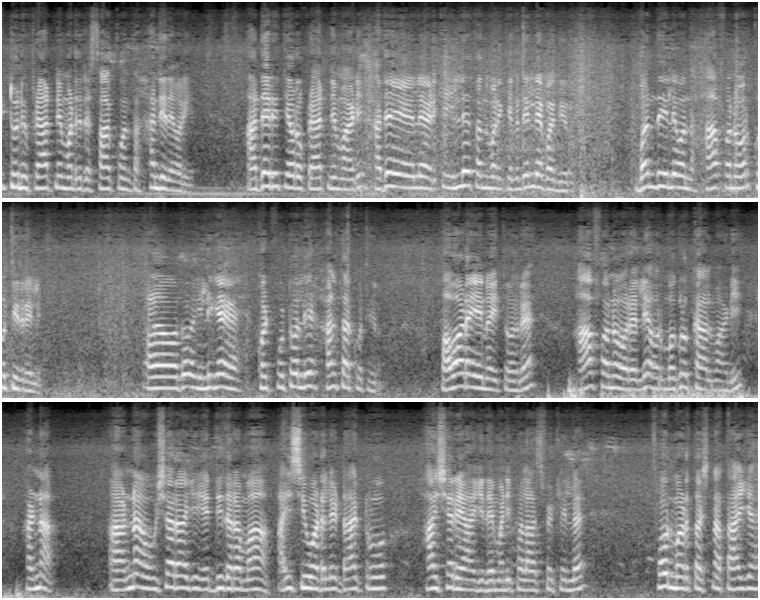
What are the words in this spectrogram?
ಇಟ್ಟು ನೀವು ಪ್ರಾರ್ಥನೆ ಮಾಡಿದರೆ ಸಾಕು ಅಂತ ಅಂದಿದೆ ಅವರಿಗೆ. ಅದೇ ರೀತಿ ಅವರು ಪ್ರಾರ್ಥನೆ ಮಾಡಿ, ಅದೇ ಎಲೆ ಅಡಿಕೆ ಇಲ್ಲೇ ತಂದು ಮಾಡ್ಕೊಂಡು ಇಲ್ಲೇ ಬಂದಿರು. ಬಂದು ಇಲ್ಲಿ ಒಂದು ಹಾಫ್ ಅನ್ ಅವರ್ ಕೂತಿದ್ರು ಇಲ್ಲಿ. ಅದು ಇಲ್ಲಿಗೆ ಕೊಟ್ಬಿಟ್ಟು ಅಲ್ಲಿ ಅಳ್ತಾ ಕೂತಿದ್ರು ಪವಾಡ ಏನಾಯಿತು ಅಂದರೆ ಹಾಫ್ ಆನ್ ಅವರಲ್ಲಿ ಅವ್ರ ಮಗಳು ಕಾಲ್ ಮಾಡಿ, ಅಣ್ಣ ಅಣ್ಣ ಹುಷಾರಾಗಿ ಎದ್ದಿದ್ದಾರಮ್ಮ ಐ ಸಿ ವಾರ್ಡಲ್ಲಿ ಡಾಕ್ಟ್ರು ಆಶ್ಚರ್ಯ ಆಗಿದೆ ಮಣಿಪಾಲ್ ಹಾಸ್ಪಿಟ್ಲಲ್ಲೇ. ಫೋನ್ ಮಾಡಿದ ತಕ್ಷಣ ತಾಯಿಗೆ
